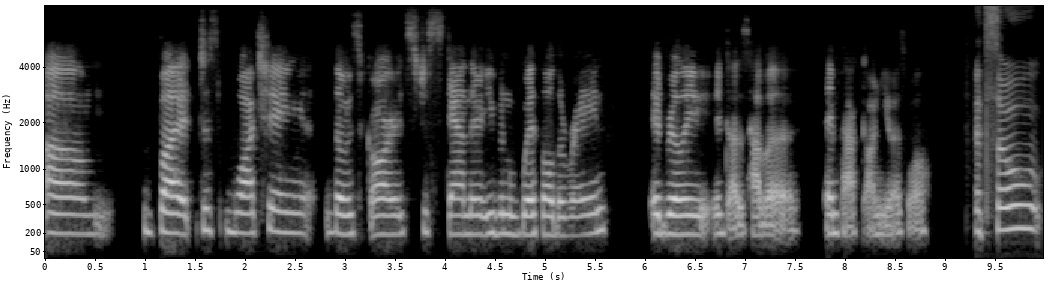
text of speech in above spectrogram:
Um, but just watching those guards just stand there, even with all the rain, it really it does have a impact on you as well. It's so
